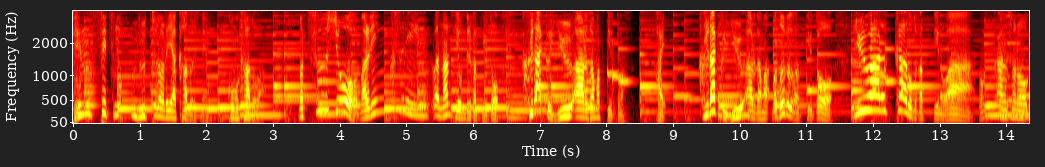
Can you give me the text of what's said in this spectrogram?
伝説のウルトラレアカードですね。このカードは。まあ、通称、まあ、リンクス民は何て呼んでるかっていうと砕く UR 玉って言ってます。はい。砕く UR 玉、まあ、どういうことかっていうと UR カードとかっていうのはあのその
